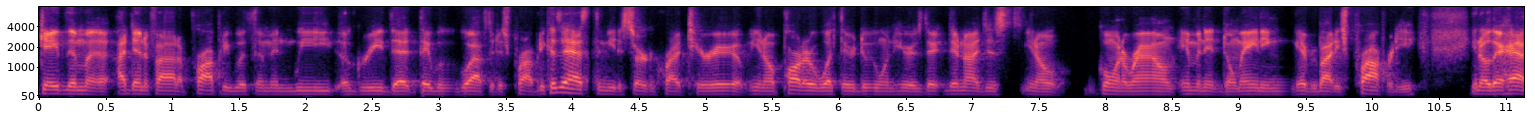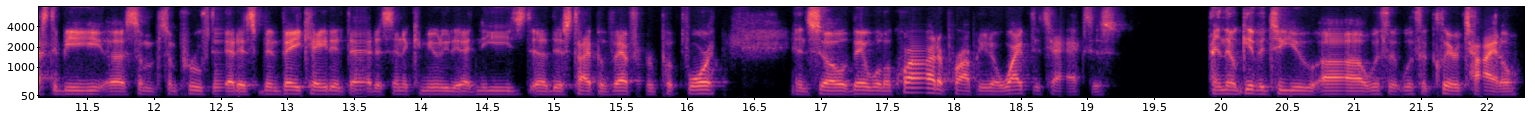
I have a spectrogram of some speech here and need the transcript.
gave them a, identified a property with them and we agreed that they would go after this property because it has to meet a certain criteria you know part of what they're doing here is they're, they're not just you know going around eminent domaining everybody's property. You know there has to be uh, some some proof that it's been vacated that it's in a community that needs uh, this type of effort put forth. And so they will acquire the property to wipe the taxes and they'll give it to you uh, with a, with a clear title,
